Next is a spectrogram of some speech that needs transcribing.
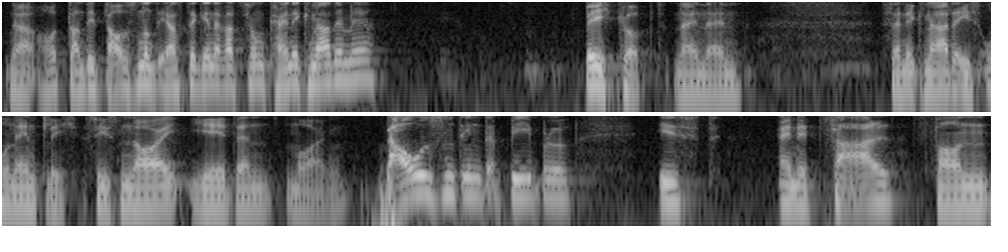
Na, hat dann die tausend und erste Generation keine Gnade mehr? Pech gehabt. Nein, nein. Seine Gnade ist unendlich. Sie ist neu jeden Morgen. Tausend in der Bibel ist eine Zahl von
